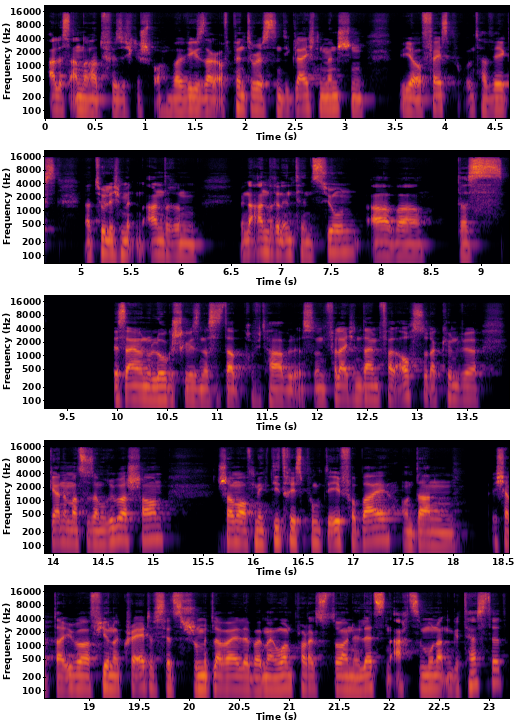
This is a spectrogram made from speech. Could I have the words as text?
alles andere hat für sich gesprochen. Weil, wie gesagt, auf Pinterest sind die gleichen Menschen wie auf Facebook unterwegs. Natürlich mit einem anderen, mit einer anderen Intention, aber das ist einfach nur logisch gewesen, dass es da profitabel ist. Und vielleicht in deinem Fall auch so, da können wir gerne mal zusammen rüberschauen. Schau mal auf mcdietrichs.de vorbei und dann ich habe da über 400 Creatives jetzt schon mittlerweile bei meinem One Product Store in den letzten 18 Monaten getestet.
